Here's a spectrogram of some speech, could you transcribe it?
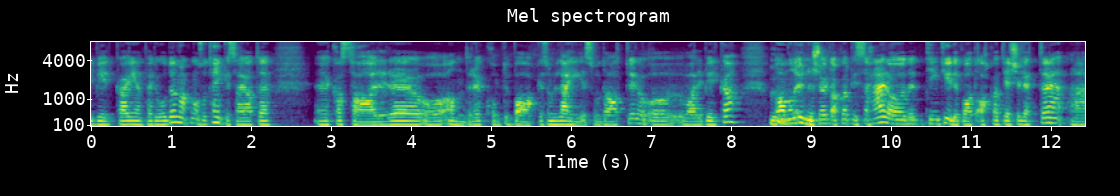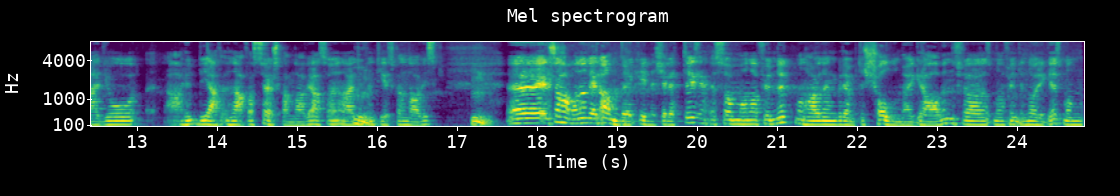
i Birka i en periode. Man kan også tenke seg at eh, kasarere og andre kom tilbake som leiesoldater og, og var i Birka. Nå har man undersøkt akkurat disse her, og det, ting tyder på at akkurat det skjelettet er jo er, hun, de er, hun er fra Sør-Skandinavia, så hun er definitivt skandinavisk. Eh, ellers så har man en del andre kvinneskjeletter som man har funnet. Man har jo den berømte Skjoldmøygraven fra, som man har funnet i Norge, som man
